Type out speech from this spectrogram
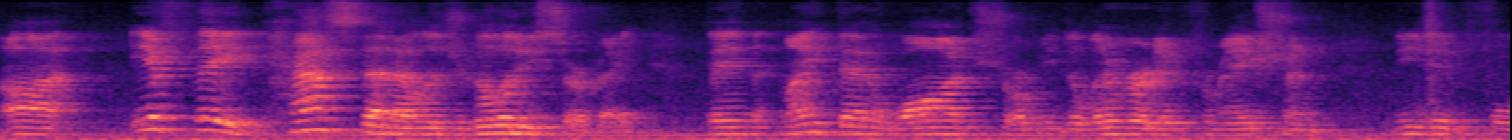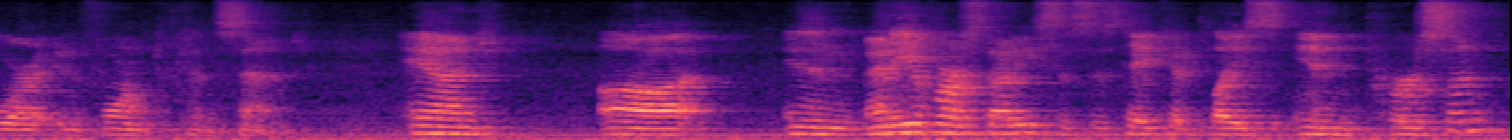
uh, if they pass that eligibility survey, they might then watch or be delivered information needed for informed consent. And uh, in many of our studies, this has taken place in person.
